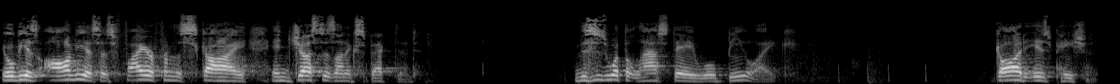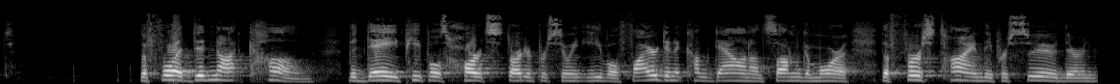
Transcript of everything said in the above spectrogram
It will be as obvious as fire from the sky and just as unexpected. This is what the last day will be like. God is patient. The flood did not come the day people's hearts started pursuing evil. Fire didn't come down on Sodom and Gomorrah the first time they pursued their,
